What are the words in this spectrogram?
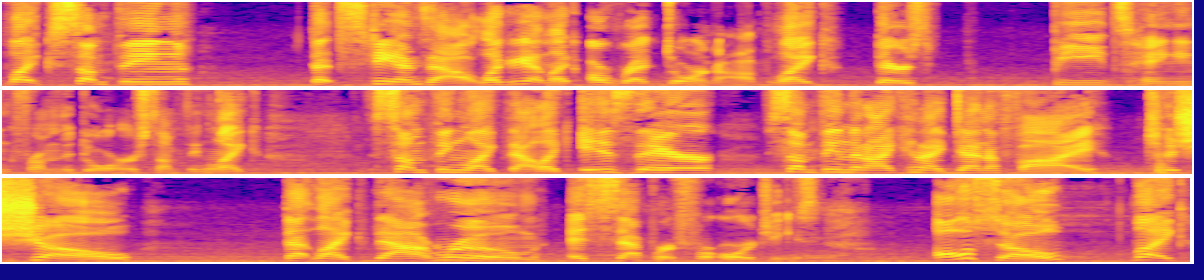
like something that stands out? Like, again, like a red doorknob, like there's beads hanging from the door or something, like something like that. Like, is there something that I can identify to show that like that room is separate for orgies? Also, like,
